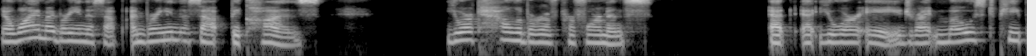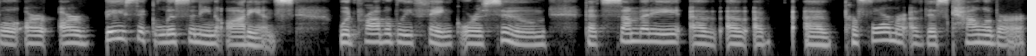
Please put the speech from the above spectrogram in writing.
Now, why am I bringing this up? I'm bringing this up because your caliber of performance at at your age, right? Most people are our basic listening audience would probably think or assume that somebody a, a, a performer of this caliber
